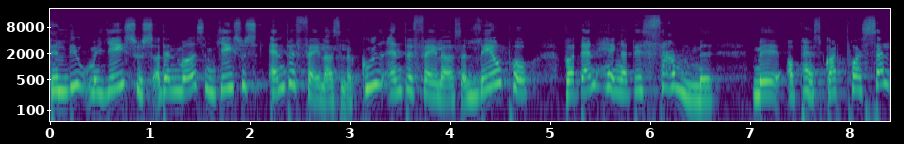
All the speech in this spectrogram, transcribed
det liv med Jesus og den måde, som Jesus anbefaler os, eller Gud anbefaler os at leve på, hvordan hænger det sammen med, med at passe godt på os selv?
